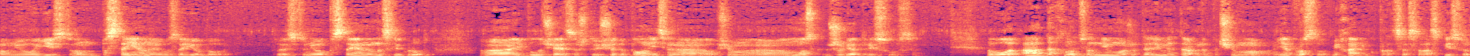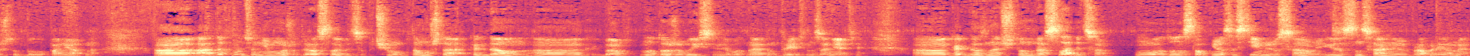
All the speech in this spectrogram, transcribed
у него есть, он постоянно его заебывает. То есть у него постоянно мысли крут, и получается, что еще дополнительно, в общем, мозг жрет ресурсы. Вот. А отдохнуть он не может элементарно. Почему? Я просто вот механику процесса расписываю, чтобы было понятно. А, а отдохнуть он не может и расслабиться. Почему? Потому что когда он, как бы, ну тоже выяснили вот на этом третьем занятии, когда, значит, он расслабится, вот, он столкнется с теми же самыми экзистенциальными проблемами,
